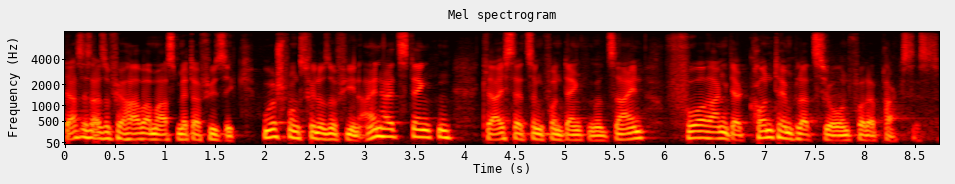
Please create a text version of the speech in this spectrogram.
Das ist also für Habermas Metaphysik. Ursprungsphilosophie in Einheitsdenken, Gleichsetzung von Denken und Sein, Vorrang der Kontemplation vor der Praxis.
